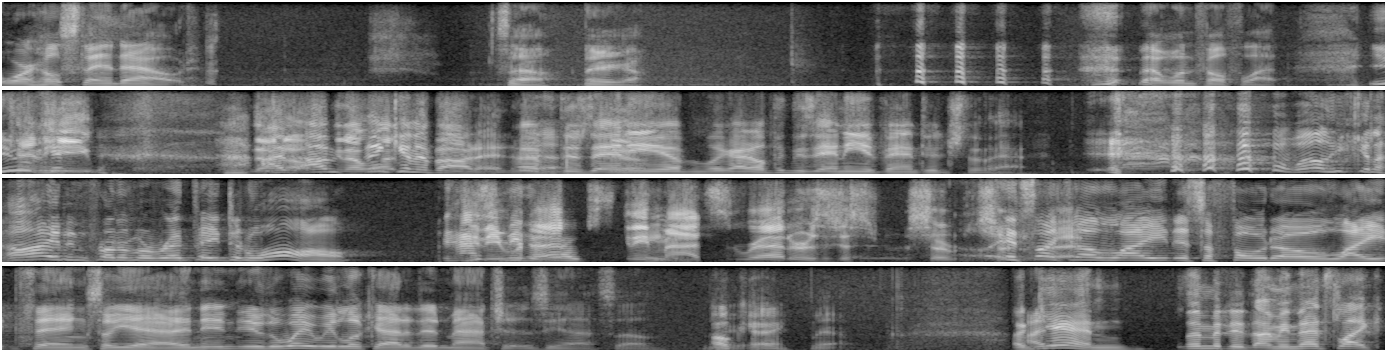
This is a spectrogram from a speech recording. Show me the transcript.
or he'll stand out. So there you go. that one fell flat. You Can he? No, I'm, no, I'm you know what? thinking about it. If there's any, um, like, I don't think there's any advantage to that. well, he can hide in front of a red painted wall. It Can he to be the red? right Can he match red, or is it just cer- certain it's like red? a light. It's a photo light thing. So yeah, and, in the way we look at it, it matches. Yeah. So Okay. Yeah. Again, limited. I mean, that's like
